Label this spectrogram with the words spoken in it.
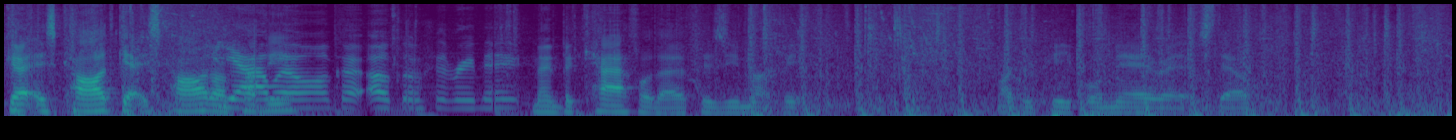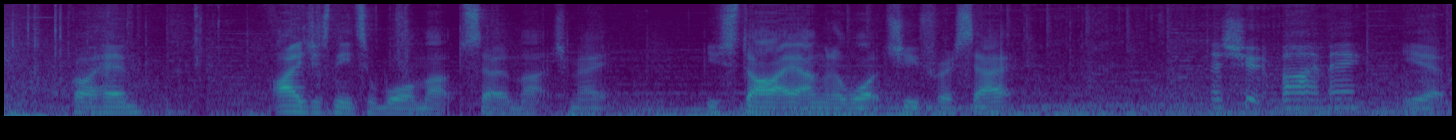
Get his card. Get his card. I'll yeah, I will. you. I'll go. I'll go for the reboot. Remember, careful though, because you might be might be people near it still. Got him. I just need to warm up so much, mate. You start it. I'm gonna watch you for a sec. They're shooting behind me. Yep.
